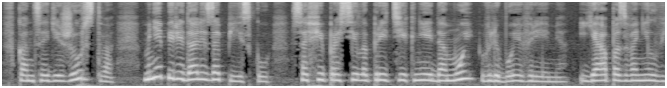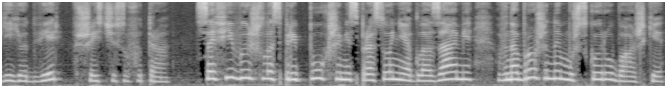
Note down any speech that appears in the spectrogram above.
В конце дежурства мне передали записку. Софи просила прийти к ней домой в любое время. Я позвонил в ее дверь в шесть часов утра. Софи вышла с припухшими с просонья глазами в наброшенной мужской рубашке.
